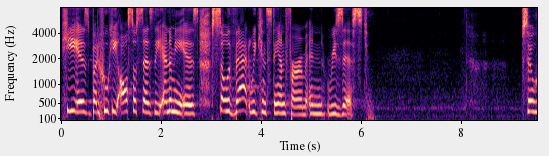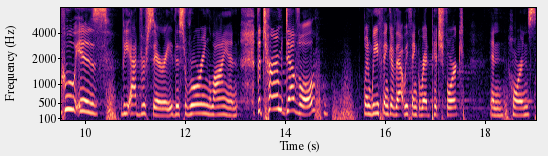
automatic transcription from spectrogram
He is, but who He also says the enemy is, so that we can stand firm and resist. So, who is the adversary, this roaring lion? The term devil, when we think of that, we think red pitchfork and horns.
